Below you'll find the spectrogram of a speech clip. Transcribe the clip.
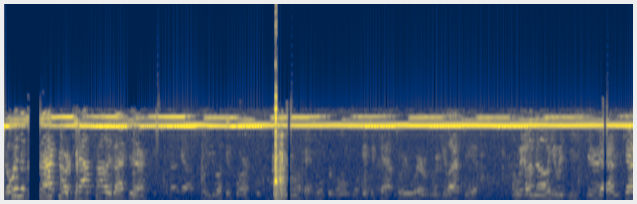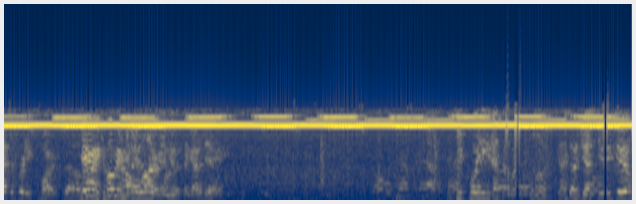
Go in the back door. Cat's probably back there. What are you looking for? Okay, we'll, we'll, we'll get the cat for you. Where, where'd you last see it? Oh, we don't know. He was. He's scared. Cats, cats are pretty smart, so. Karen, come over here and they're hold gonna, the water they're for gonna me. do what they gotta do. Keep pointing it at the window below, okay? So just you two?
